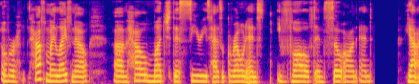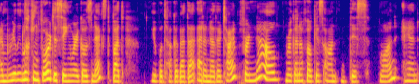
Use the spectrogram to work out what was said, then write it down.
over half my life now, um, how much this series has grown and evolved and so on. And yeah, I'm really looking forward to seeing where it goes next, but we will talk about that at another time. For now, we're going to focus on this one. And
